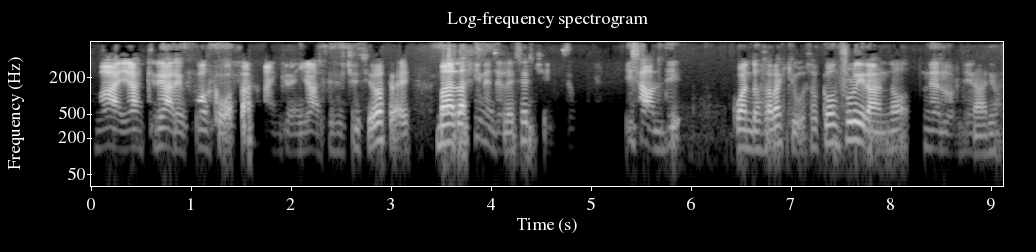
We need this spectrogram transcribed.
vai a creare qualcosa, anche negli altri esercizi lo crei, ma alla fine dell'esercizio i saldi, quando sarà chiuso, confluiranno nell'ordinario.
